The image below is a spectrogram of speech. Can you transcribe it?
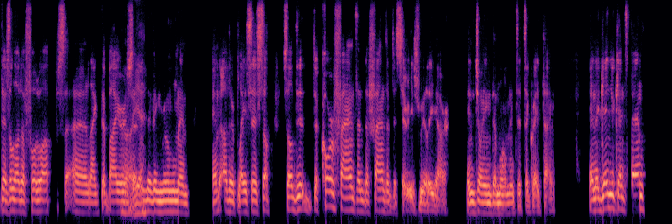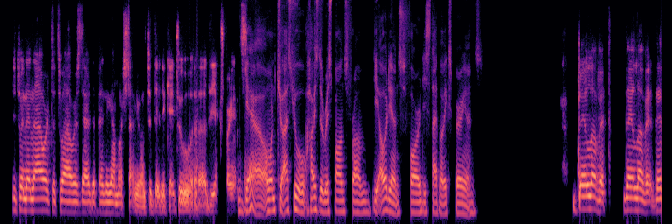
there's a lot of follow ups uh, like the Byers' Oh, yeah. living room and, and other places. So, so the, the core fans and the fans of the series really are enjoying the moment. It's a great time. And again, you can spend between an hour to two hours there, depending how much time you want to dedicate to uh, the experience. Yeah, I wanted to ask you how is the response from the audience for this type of experience? They love it. They love it. They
